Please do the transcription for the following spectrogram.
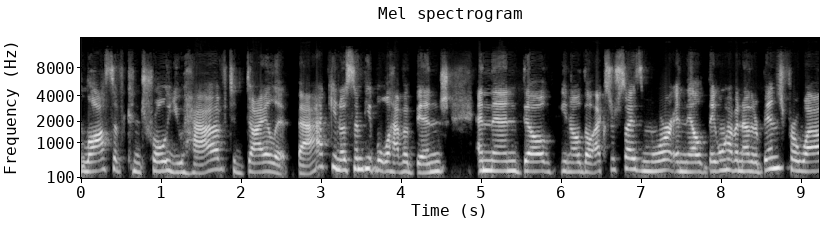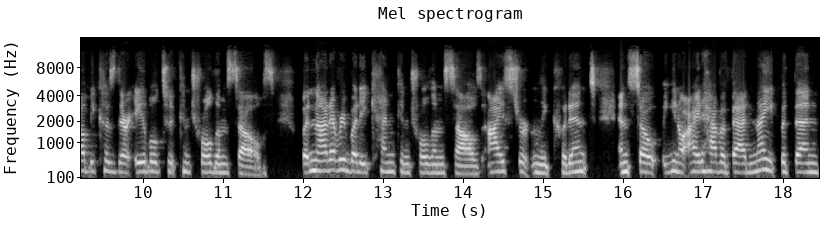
loss of control you have to dial it back. You know some people will have a binge and then they'll you know they'll exercise more and they'll they won't have another binge for a while because they're able to control themselves. But not everybody can control themselves. I certainly couldn't. And so you know i'd have a bad night but then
